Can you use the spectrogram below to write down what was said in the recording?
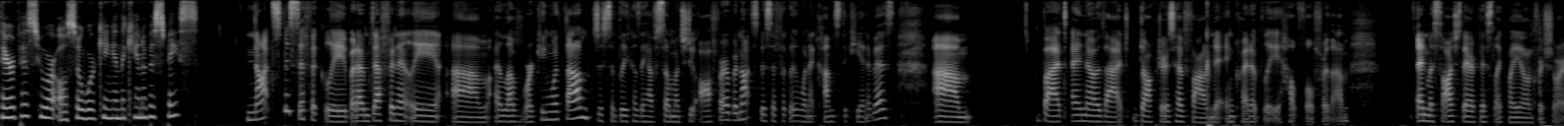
therapists who are also working in the cannabis space? Not specifically, but I'm definitely, um, I love working with them just simply because they have so much to offer, but not specifically when it comes to cannabis. Um, but I know that doctors have found it incredibly helpful for them and massage therapists like my own for sure.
